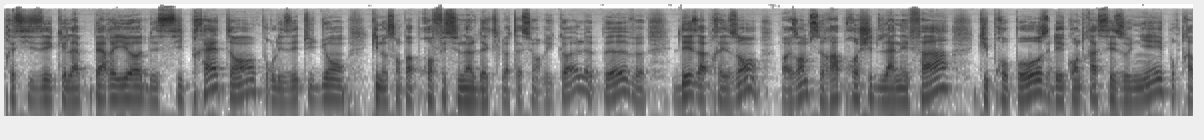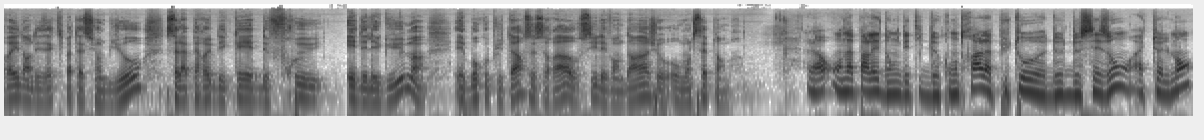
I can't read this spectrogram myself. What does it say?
préciser que la période s'y prête hein, pour les étudiants qui ne sont pas professionnels d'exploitation agricole, peuvent dès à présent, par exemple, se rapprocher de l'ANEFA qui propose des contrats saisonniers pour travailler dans des exploitations bio. C'est la période des cueillettes de fruits et des légumes, et beaucoup plus tard, ce sera aussi les vendages au mois de septembre. Alors, on a parlé donc des types de contrats, là plutôt de, saison actuellement.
